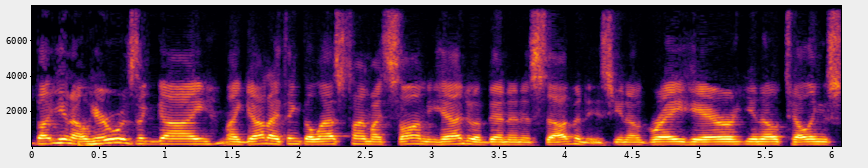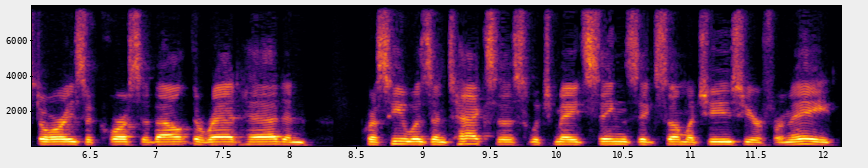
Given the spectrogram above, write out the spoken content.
But you know, here was a guy. My God, I think the last time I saw him, he had to have been in his seventies. You know, gray hair. You know, telling stories, of course, about the redhead, and of course, he was in Texas, which made seeing Zig so much easier for me.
